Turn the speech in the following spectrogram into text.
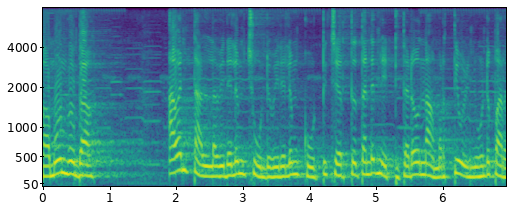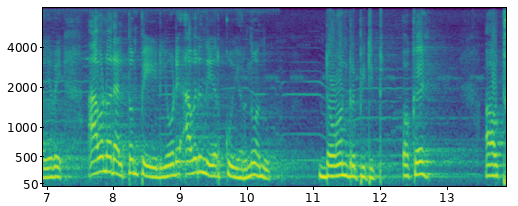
കമോൺ വൃദ്ധ. അവൻ തള്ളവിരലും ചൂണ്ടുവിരലും കൂട്ടിച്ചേർത്ത് തന്റെ നെറ്റിത്തട ഒന്ന് അമർത്തി ഒഴിഞ്ഞുകൊണ്ട് പറയവേ. അവൾ ഒരല്പം പേടിയോടെ അവന് നേർക്കുയർന്നു വന്നു. Don't repeat it okay out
